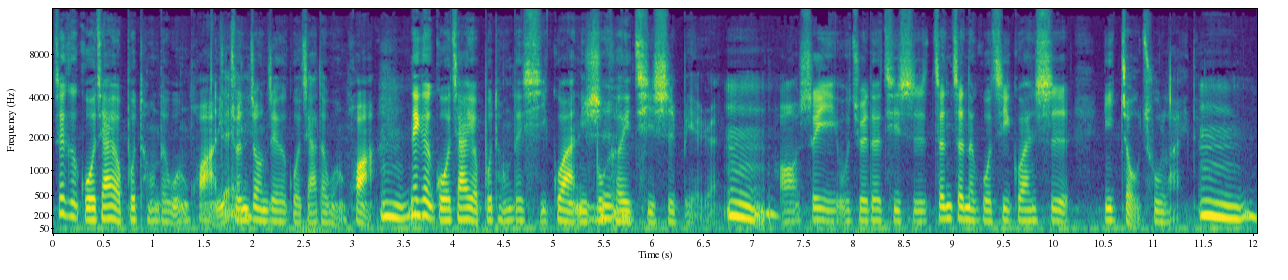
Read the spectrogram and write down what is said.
这个国家有不同的文化，你尊重这个国家的文化。嗯，那个国家有不同的习惯，你不可以歧视别人。嗯，哦，所以我觉得其实真正的国际观是你走出来的。嗯，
